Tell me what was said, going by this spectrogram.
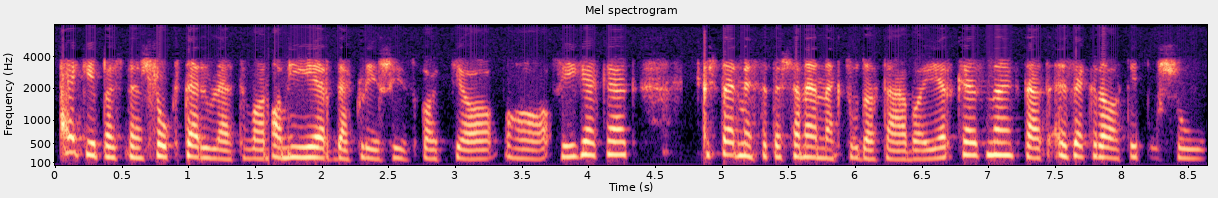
elképesztően sok terület van, ami érdeklés izgatja a cégeket, és természetesen ennek tudatába érkeznek, tehát ezekre a típusú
